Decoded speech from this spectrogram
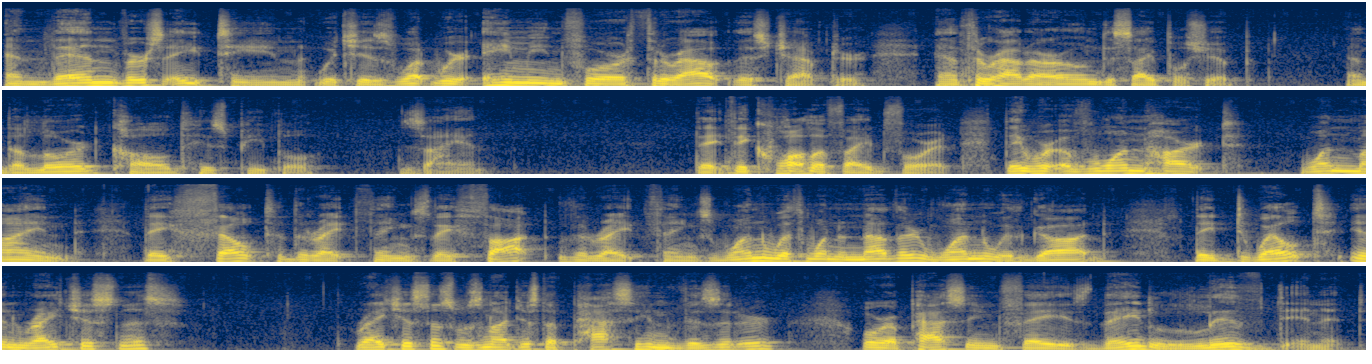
And then verse 18, which is what we're aiming for throughout this chapter and throughout our own discipleship. And the Lord called his people Zion. They, they qualified for it. They were of one heart, one mind. They felt the right things. They thought the right things, one with one another, one with God. They dwelt in righteousness. Righteousness was not just a passing visitor or a passing phase, they lived in it.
